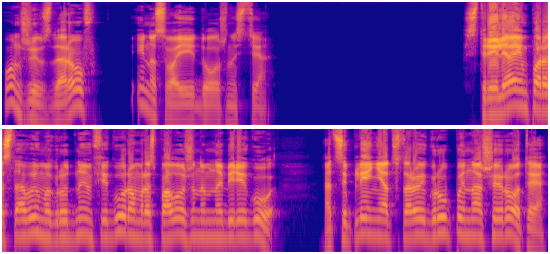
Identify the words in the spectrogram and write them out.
Он жив-здоров и на своей должности. Стреляем по ростовым и грудным фигурам, расположенным на берегу. Оцепление от второй группы нашей роты.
